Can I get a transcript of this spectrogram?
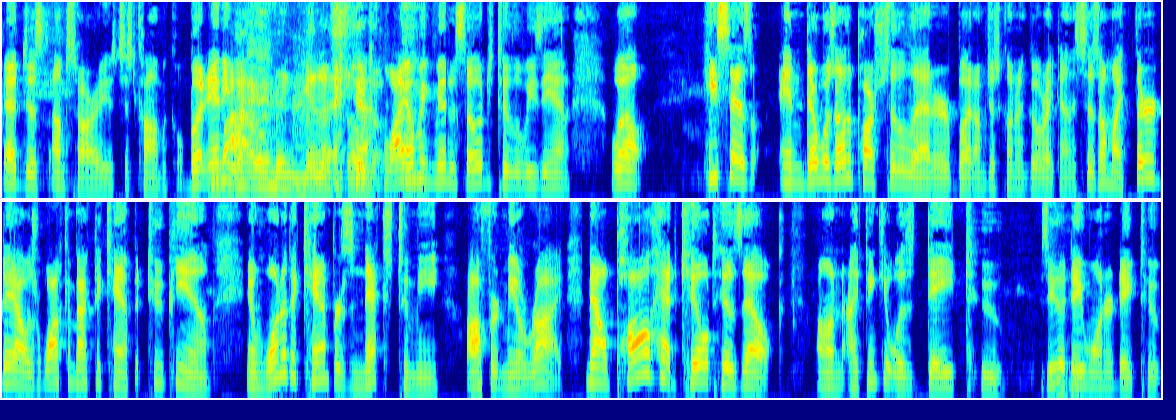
that. Just I'm sorry, it's just comical. But anyway, Wyoming, Minnesota. Wyoming, Minnesota to Louisiana. Well, he says, and there was other parts to the letter, but I'm just going to go right down. It says, on my third day, I was walking back to camp at 2 p.m., and one of the campers next to me offered me a ride. Now, Paul had killed his elk on, I think it was day two. It's either day one or day two.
